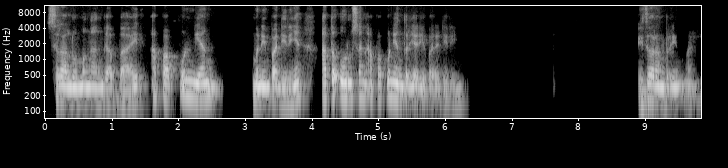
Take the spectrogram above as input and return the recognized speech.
selalu menganggap baik apa pun yang menimpa dirinya atau urusan apa pun yang terjadi pada dirinya. Itu orang beriman.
